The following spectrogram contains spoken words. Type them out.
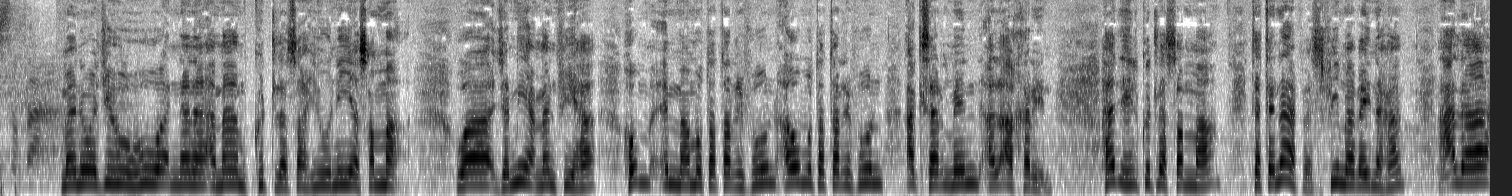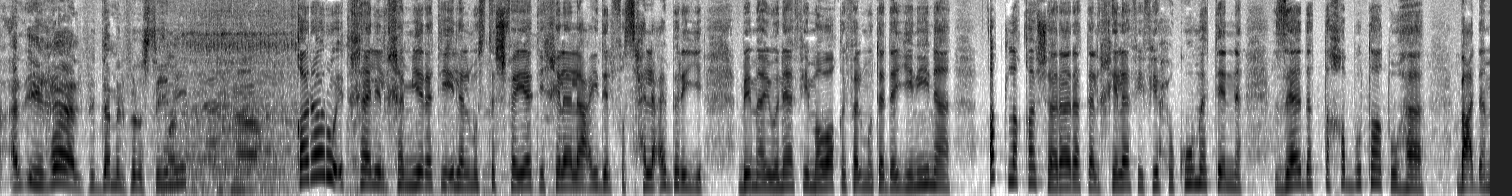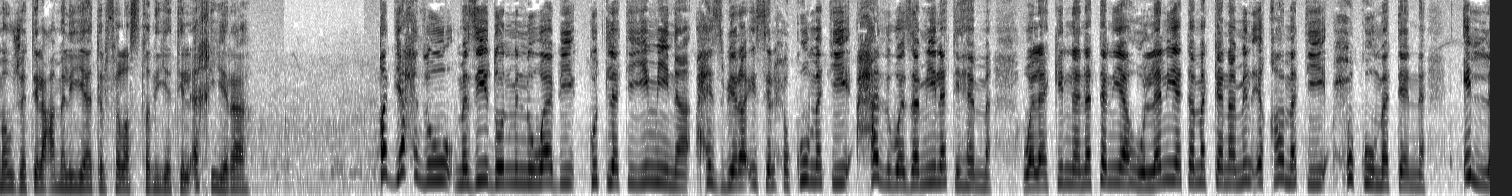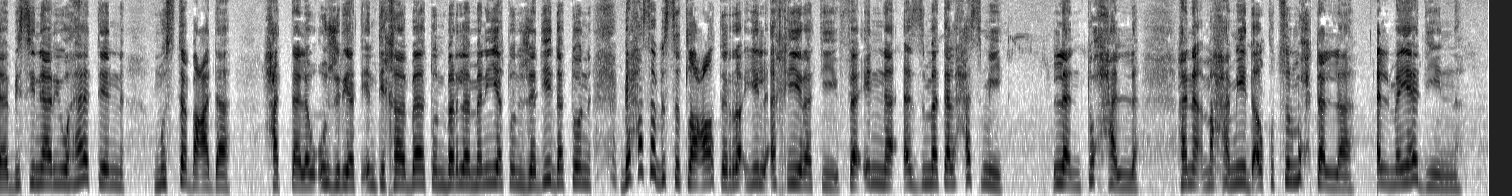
ما نواجهه هو أننا أمام كتلة صهيونية صماء. وجميع من فيها هم إما متطرفون أو متطرفون أكثر من الآخرين. هذه الكتلة الصماء تتنافس فيما بينها على الإيغال في الدم الفلسطيني. قرار إدخال الخميرة إلى المستشفيات خلال عيد الفصح العبري بما ينافي مواقف المتدينين أطلق شرارة الخلاف في حكومة زادت تخبطاتها بعد موجة العمليات الفلسطينية الأخيرة. قد يحذو مزيد من نواب كتلة يمين حزب رئيس الحكومة حذو زميلتهم ولكن نتنياهو لن يتمكن من إقامة حكومة إلا بسيناريوهات مستبعدة. حتى لو أجريت انتخابات برلمانية جديدة بحسب استطلاعات الرأي الأخيرة فإن أزمة الحسم لن تحل. هناء محميد القدس المحتلة الميادين.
